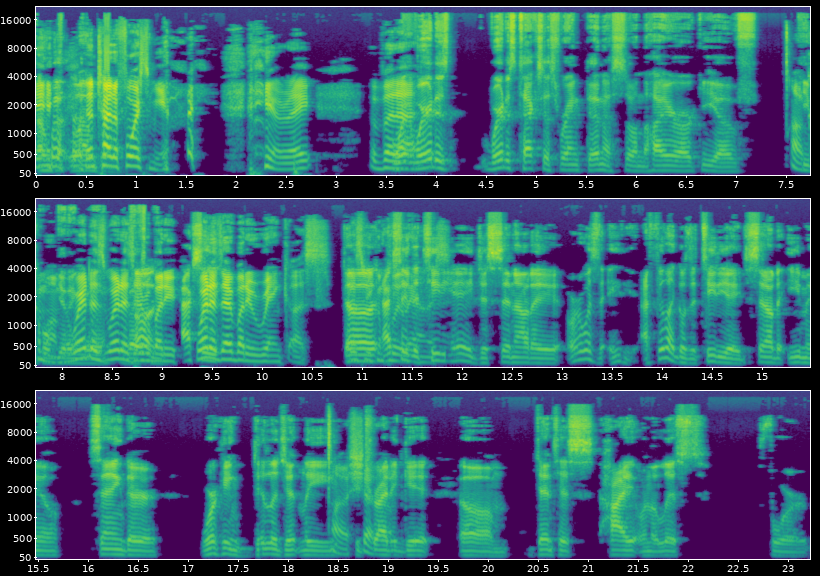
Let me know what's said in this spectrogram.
I'm go- well, I'm Don't try to force me. yeah, right? But where, uh, where does where does Texas rank dentists on the hierarchy of? oh, come on. Where does where does everybody Actually- where does everybody rank us? Uh, actually, the honest. TDA just sent out a, or was the ADA? I feel like it was the TDA just sent out an email saying they're working diligently Oh, to try up. to get um, dentists high on the list for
